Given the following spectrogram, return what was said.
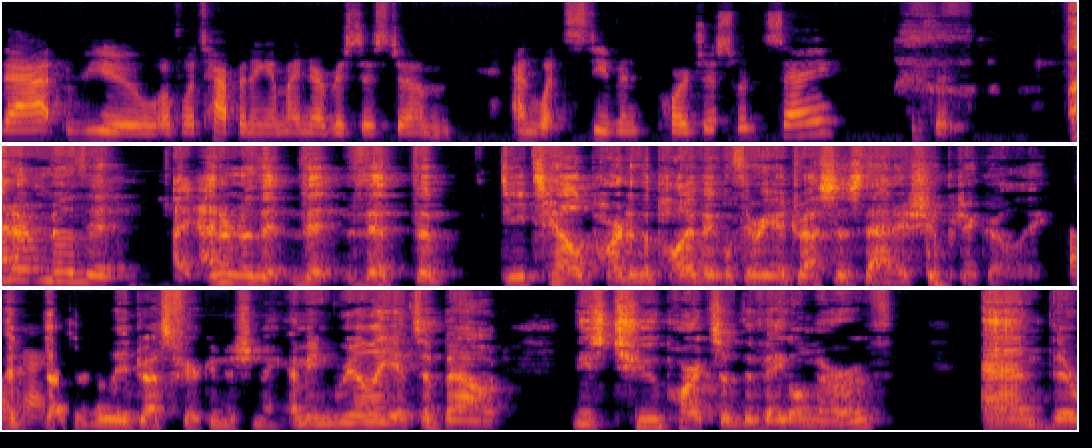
that view of what's happening in my nervous system and what Stephen Porges would say? I don't know that I, I, don't know that that that the detailed part of the polyvagal theory addresses that issue particularly. Okay. It doesn't really address fear conditioning. I mean, really, it's about these two parts of the vagal nerve and their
